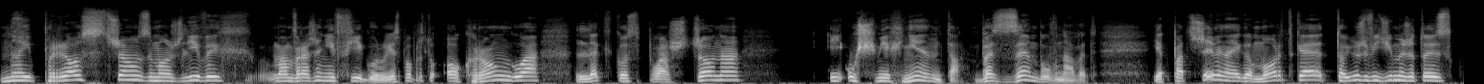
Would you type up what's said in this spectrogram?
najprostszą z możliwych, mam wrażenie, figur. Jest po prostu okrągła, lekko spłaszczona, i uśmiechnięta, bez zębów nawet. Jak patrzymy na jego mordkę, to już widzimy, że to jest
